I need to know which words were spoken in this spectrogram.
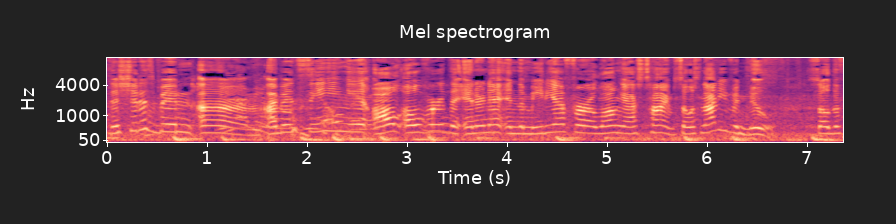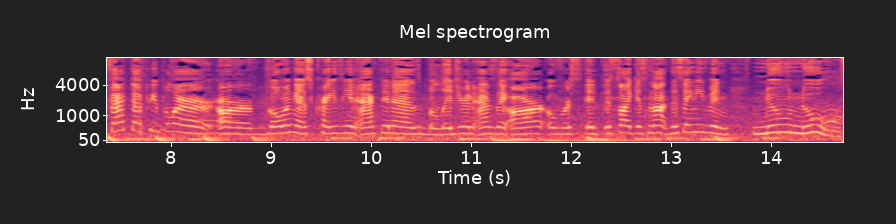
this shit has been um I've been seeing it all over the internet and the media for a long ass time. So it's not even new. So the fact that people are are going as crazy and acting as belligerent as they are over it, it's like it's not this ain't even new news.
